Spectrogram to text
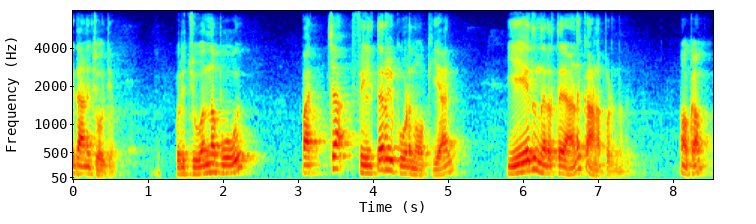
ഇതാണ് ചോദ്യം. ഒരു ചുവന്ന പൂവ് പച്ച ഫിൽറ്ററിൽ കൂടെ നോക്കിയാൽ ഏത് നിറത്തിലാണ് കാണപ്പെടുന്നത്? നോക്കാം.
